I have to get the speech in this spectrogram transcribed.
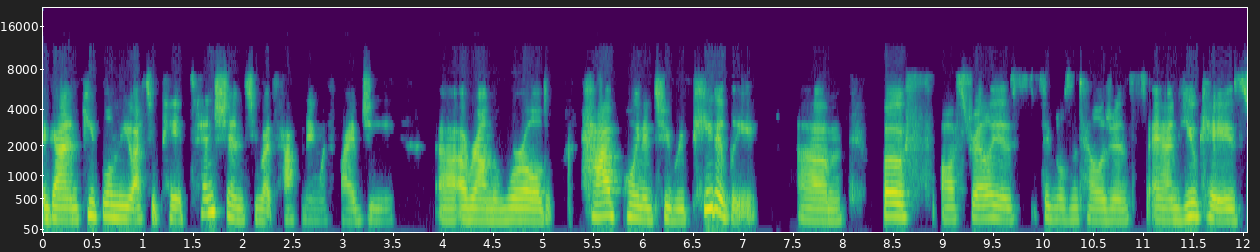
again, people in the US who pay attention to what's happening with 5G uh, around the world have pointed to repeatedly um, both Australia's signals intelligence and UK's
